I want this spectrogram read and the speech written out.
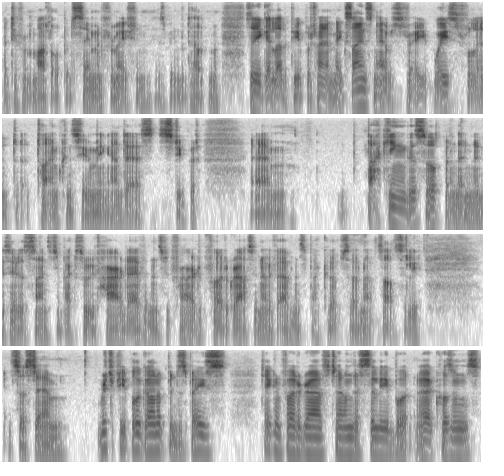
a different model, but the same information is being withheld. So you get a lot of people trying to make science now, which is very wasteful and uh, time consuming and uh, stupid. Um, backing this up, and then they say the science to back. So we've hard evidence, we've hard photographs, and now we've evidence to back it up. So no, it's all silly. It's just um, rich people going up into space, taking photographs, telling their silly but uh, cousins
